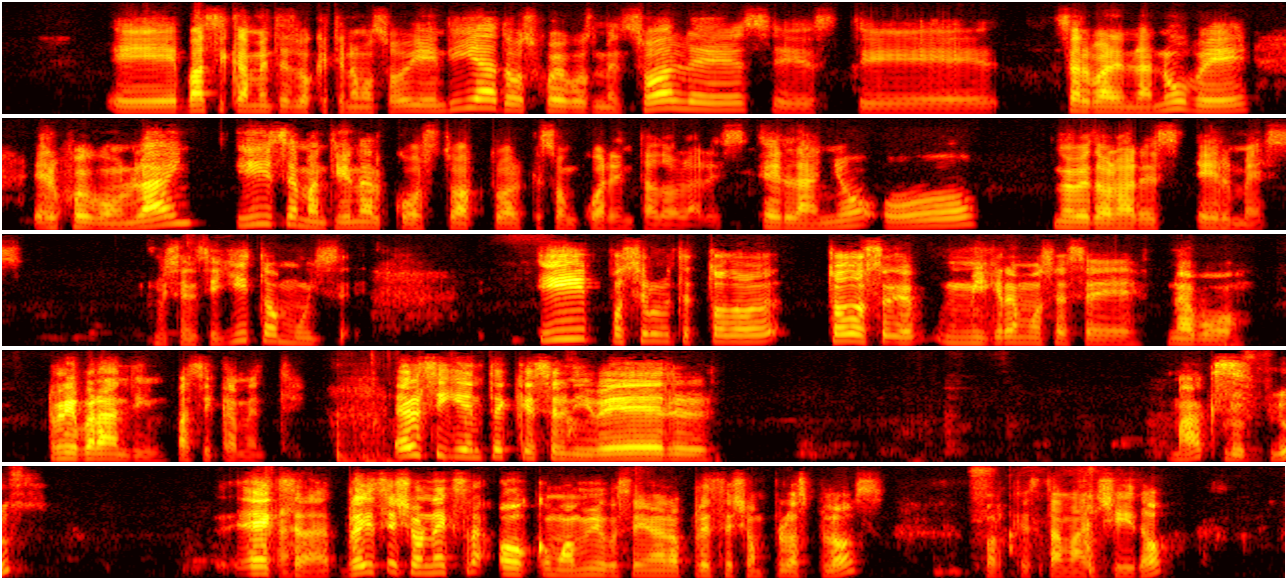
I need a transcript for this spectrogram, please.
eh, básicamente es lo que tenemos hoy en día, dos juegos mensuales, este, salvar en la nube, el juego online y se mantiene al costo actual que son 40 dólares el año o 9 dólares el mes. Muy sencillito, muy... Y posiblemente todo, todos eh, migremos ese nuevo rebranding, básicamente. El siguiente, que es el nivel Max, Plus, plus. Extra, PlayStation Extra, o como a mí me gusta llamarlo PlayStation Plus Plus, porque está más chido.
